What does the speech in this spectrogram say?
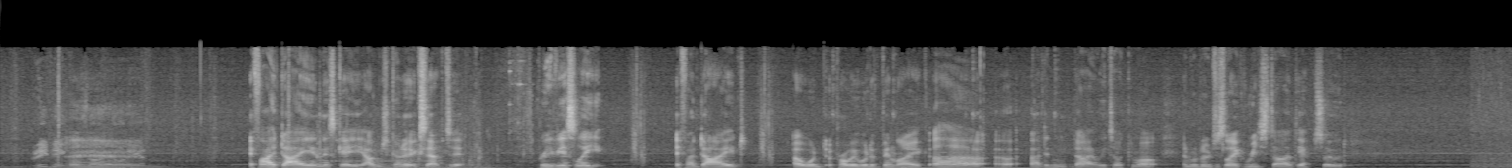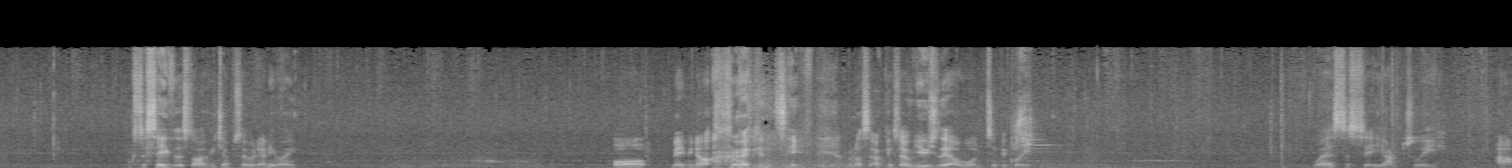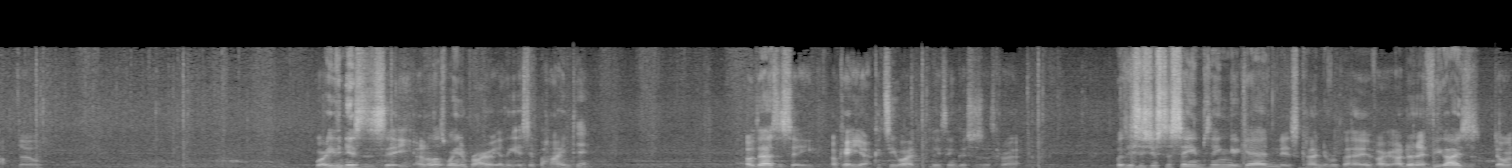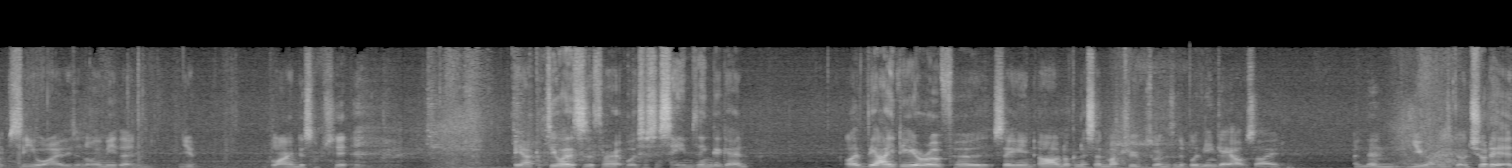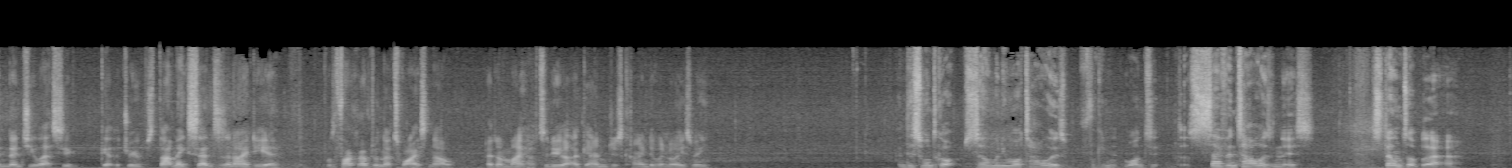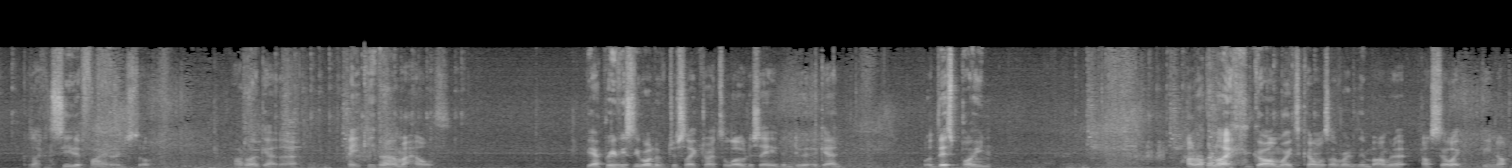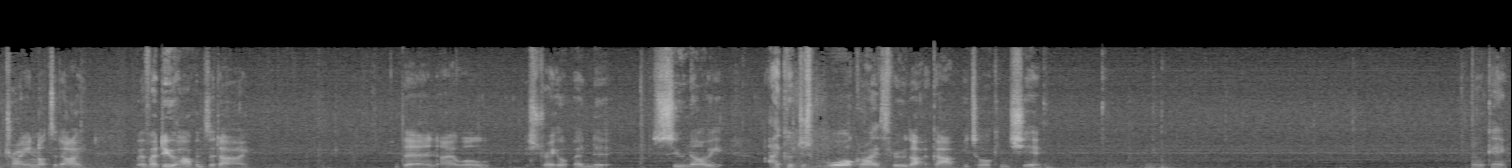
If I die in this gate, I'm just going to accept it. Previously, if I died, I would I probably would have been like, ah, uh, I didn't die, what are you talking about? And would have just like restarted the episode. Because I save at the start of each episode anyway. Or maybe not. I didn't save. I'm not. Okay, so usually I would typically. Where's the city actually at though? Where even is the city? I know that's Weynon Priory. I think is it behind it? Oh, there's the city. Okay, yeah, I can see why they think this is a threat. But this is just the same thing again. It's kind of repetitive. I, I don't know if you guys don't see why these annoy me, then you're blind or some shit. Yeah, I can see why this is a threat, but it's just the same thing again. Like the idea of her saying, "Oh, I'm not going to send my troops when there's an Oblivion Gate outside," and then you having to go and shut it, and then she lets you get the troops. That makes sense as an idea, but the fact I've done that twice now, and I might have to do that again, just kind of annoys me. And this one's got so many more towers. Fucking one, two, seven towers in this. The stone's up there, because I can see the fire and stuff. How do I get there? Hey, keep an eye on my health. Yeah, previously I would have just like tried to load a save and do it again. But at this point, I'm not gonna like go out and wait to kill myself or anything, but I'm gonna, I'll still like be not trying not to die. But if I do happen to die, then I will straight up end it. Tsunami. I could just walk right through that gap. You're talking shit. Okay.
